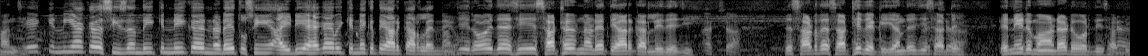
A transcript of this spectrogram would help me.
ਹਾਂਜੀ। ਇਹ ਕਿੰਨੀਆਂ ਕ ਸੀਜ਼ਨ ਦੀ ਕਿੰਨੀ ਕ ਨੜੇ ਤੁਸੀਂ ਆਈਡੀਆ ਹੈਗਾ ਵੀ ਕਿੰਨੇ ਕ ਤਿਆਰ ਕਰ ਲੈਂਦੇ ਹੋ? ਹਾਂਜੀ ਰੋਜ਼ ਦੇ ਅਸੀਂ 60 ਨੜੇ ਤਿਆਰ ਕਰ ਲਈਦੇ ਜੀ। ਅੱਛਾ। ਤੇ 60 ਦੇ 60 ਹੀ ਵਿਕ ਜਾਂਦੇ ਜੀ ਸਾਡੇ। ਇੰਨੀ ਡਿਮਾਂਡ ਹੈ ਡੋਰ ਦੀ ਸਾਡੀ।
